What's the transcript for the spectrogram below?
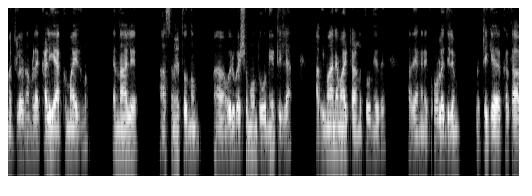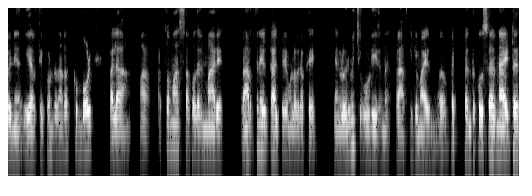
മറ്റുള്ളവർ നമ്മളെ കളിയാക്കുമായിരുന്നു. എന്നാൽ ആ സമയത്തൊന്നും ഒരു വിഷമവും തോന്നിയിട്ടില്ല. അഭിമാനമായിട്ടാണ് തോന്നിയത്. അത് അങ്ങനെ കോളേജിലും ഒറ്റയ്ക്ക് കർത്താവിനെ ഉയർത്തിക്കൊണ്ട് നടക്കുമ്പോൾ പല മാർത്തോമാ സഹോദരന്മാര് പ്രാർത്ഥനയിൽ താല്പര്യമുള്ളവരൊക്കെ ഞങ്ങൾ ഒരുമിച്ച് കൂടിയിരുന്ന് പ്രാർത്ഥിക്കുമായിരുന്നു. പെന്തക്കോസുകാരനായിട്ട്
